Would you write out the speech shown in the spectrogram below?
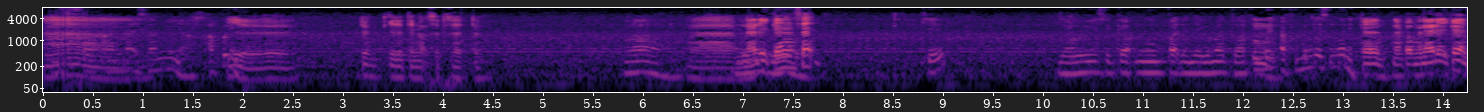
Ah. Tak Islami ah. Apa Ya. ni? Yeah. Jom kita tengok satu-satu. Wah. Wah, menarik kan. Asad? Okey. Jauhi sikap mengumpat dan jaga mata. Apa Hmm. apa benda semua ni? Kan, nampak menarik kan?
